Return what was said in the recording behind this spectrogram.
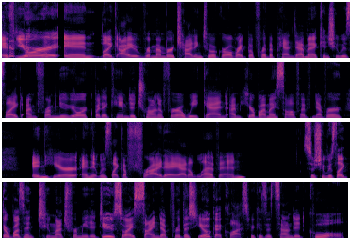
if you're in like i remember chatting to a girl right before the pandemic and she was like i'm from new york but i came to toronto for a weekend i'm here by myself i've never been here and it was like a friday at 11 so she was like there wasn't too much for me to do so i signed up for this yoga class because it sounded cool.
